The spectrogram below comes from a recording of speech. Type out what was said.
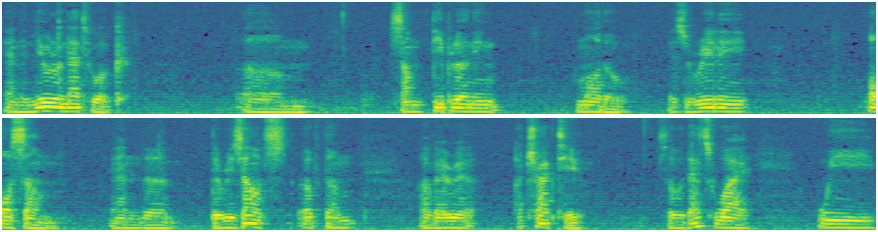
And the neural network um, some deep learning model is really awesome. And uh, the results of them are very attractive. So that's why we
